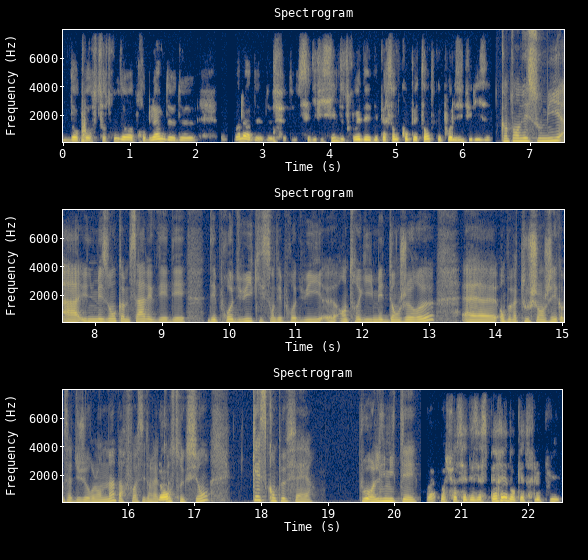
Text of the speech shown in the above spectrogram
donc on se retrouve dans un problème de, voilà, c'est difficile de trouver des, personnes compétentes que pour les utiliser. Quand on est soumis à une maison comme ça avec des, des, produits qui sont des produits euh, entre guillemets dangereux, euh, on peut pas tout changer comme ça du jour au lendemain. Parfois c'est dans la construction. Qu'est-ce qu'on peut faire? Pour limiter ouais, Moi, je suis assez désespéré, donc être le plus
